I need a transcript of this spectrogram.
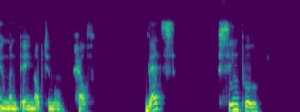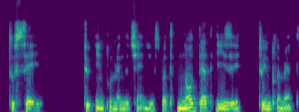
and maintain optimum health. That's simple to say, to implement the changes, but not that easy to implement.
